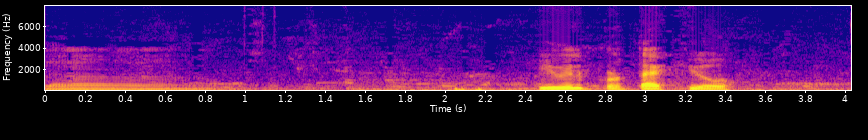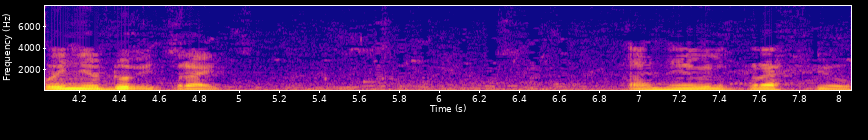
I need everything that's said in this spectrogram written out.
na he will protect you when you do it right and he will crush you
